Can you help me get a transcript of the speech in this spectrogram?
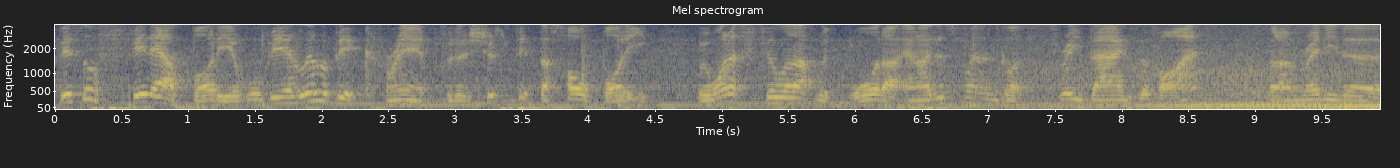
This will fit our body. It will be a little bit cramped, but it should fit the whole body. We want to fill it up with water, and I just went and got three bags of ice that I'm ready to,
